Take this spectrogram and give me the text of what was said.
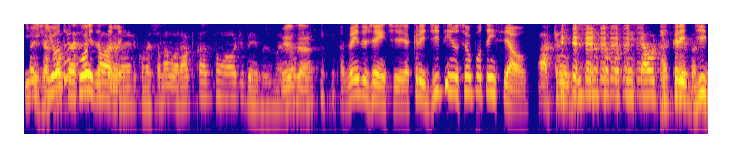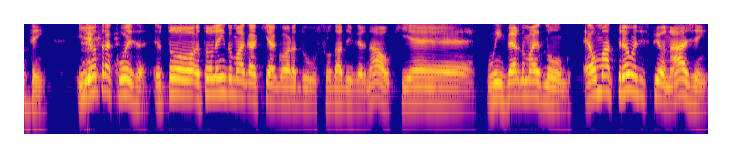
E, é, e outra coisa história, também. Né? Ele começou a namorar por causa de um áudio bêbado. Mas Exato. Okay. Tá vendo, gente? Acreditem no seu potencial. Acreditem no seu potencial de Acreditem. Bêbado. E outra coisa, eu tô, eu tô lendo uma HQ agora do Soldado Invernal, que é O Inverno Mais Longo. É uma trama de espionagem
